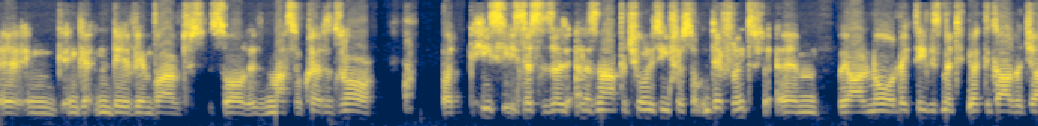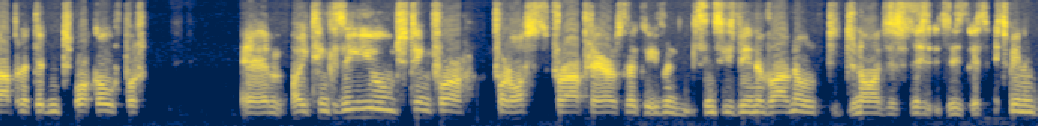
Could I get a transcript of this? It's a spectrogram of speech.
uh, in, in getting Davy involved. So there's massive credit to her. But he sees this as, a, as an opportunity for something different. Um, we all know like he was meant to get the Galway job and it didn't work out. But um, I think is a huge thing for, for us, for our players. Like even since he's been involved now, you know, it's, it's, it's been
